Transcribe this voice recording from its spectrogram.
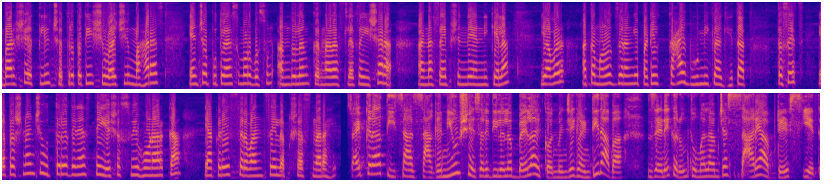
बार्शी येथील छत्रपती शिवाजी महाराज यांच्या पुतळ्यासमोर बसून आंदोलन करणार असल्याचा इशारा अण्णासाहेब शिंदे यांनी केला. यावर आता मनोज जरांगे पाटील काय भूमिका घेतात? तसेच या प्रश्नांची उत्तरं देण्यास ते यशस्वी होणार का? याकडे सर्वांचे लक्ष असणार आहे. टाईप करा. तिचा जागा न्यूज शेजारी दिलेलं बेल आयकॉन म्हणजे घंटी दाबा. जेणेकरून तुम्हाला आमच्या साऱ्या अपडेट्स येत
